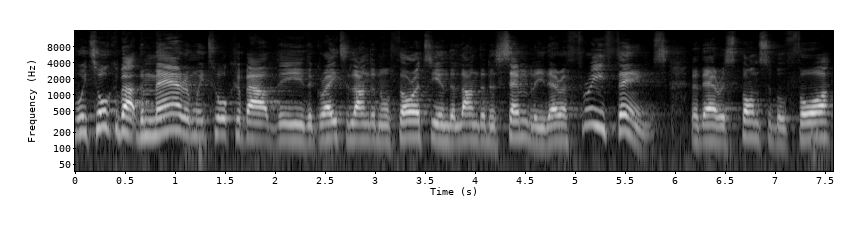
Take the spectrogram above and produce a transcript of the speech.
we talk about the mayor and we talk about the, the Greater London Authority and the London Assembly, there are three things that they're responsible for.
